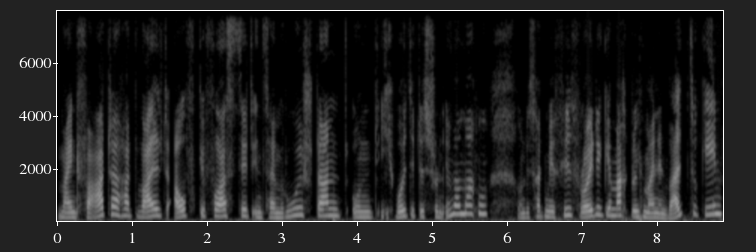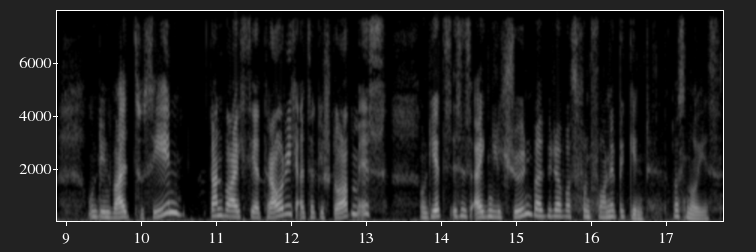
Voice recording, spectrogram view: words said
mein Vater hat Wald aufgeforstet in seinem Ruhestand und ich wollte das schon immer machen. Und es hat mir viel Freude gemacht, durch meinen Wald zu gehen und den Wald zu sehen. Dann war ich sehr traurig, als er gestorben ist. Und jetzt ist es eigentlich schön, weil wieder was von vorne beginnt, was Neues.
